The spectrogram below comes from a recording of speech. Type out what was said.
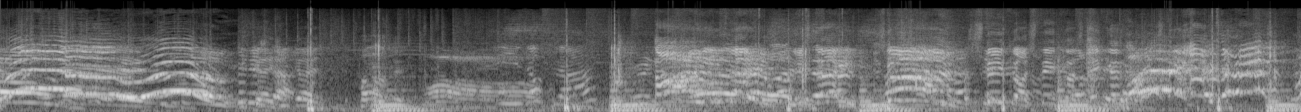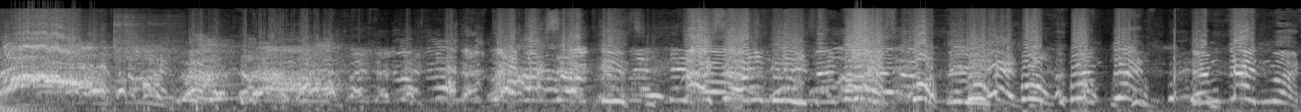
Oh, He goes, he goes. Part of. He's off now. Oh, he's done! He's done! Stinker, stinker, stinker. I'm dead, man!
